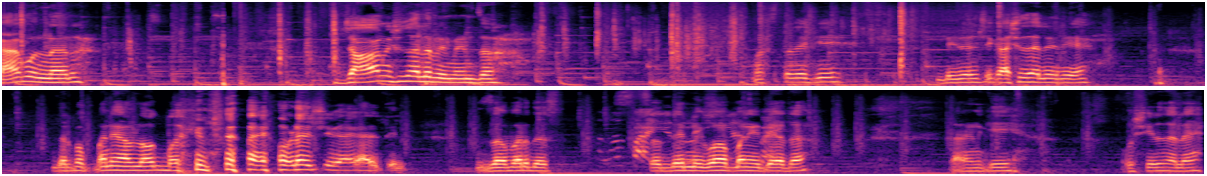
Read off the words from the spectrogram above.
काय बोलणार? जाम इश्यू झाला पेमेंटचा मस्तपैकी डिझेलची काशी झालेली आहे. जर पप्पाने हा ब्लॉग बघितला एवढ्या शिव्या घालतील. जबरदस्त. सध्या निघू आपण इथे आता. कारण की उशीर झालाय.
